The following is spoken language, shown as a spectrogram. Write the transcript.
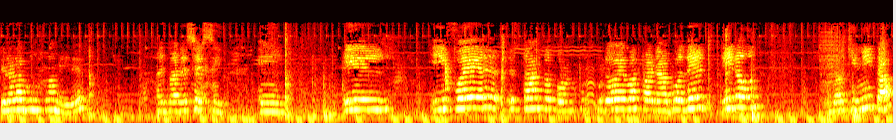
era la Cruz Ramírez. Al parecer sí. Y, y, y fue estando con pruebas para poder ir a una maquinita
